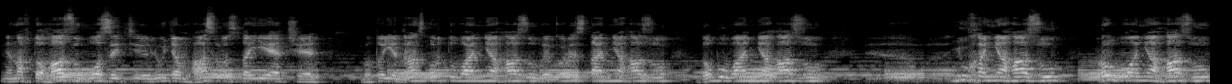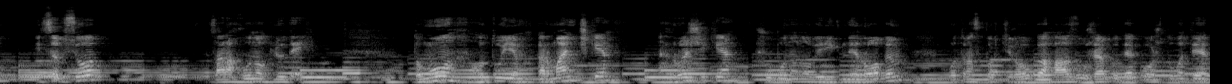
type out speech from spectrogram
Нафтогазу возить людям газ роздає, чи бо то є транспортування газу, використання газу, добування газу, е, нюхання газу, пробування газу, і це все за рахунок людей. Тому готуємо карманчики, грошики, шубу на новий рік не робимо, бо транспортировка газу вже буде коштувати,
